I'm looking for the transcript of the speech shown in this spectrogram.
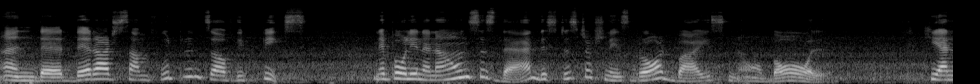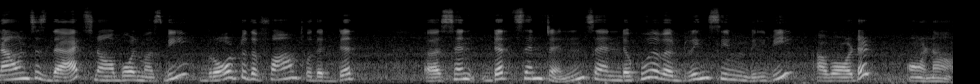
and uh, there are some footprints of the pigs. Napoleon announces that this destruction is brought by Snowball. He announces that Snowball must be brought to the farm for the death uh, sen- death sentence, and whoever brings him will be awarded honor.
